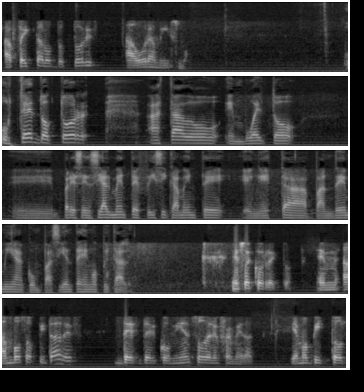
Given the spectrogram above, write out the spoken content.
afecta a los doctores ahora mismo. Usted, doctor, ha estado envuelto eh, presencialmente, físicamente en esta pandemia con pacientes en hospitales? Eso es correcto. En ambos hospitales desde el comienzo de la enfermedad. Y hemos visto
